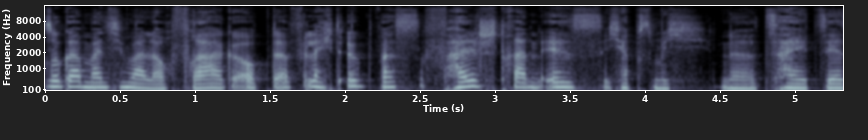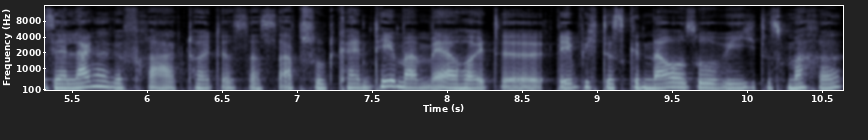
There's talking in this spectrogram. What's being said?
sogar manchmal auch frage, ob da vielleicht irgendwas falsch dran ist. Ich habe es mich eine Zeit sehr, sehr lange gefragt. Heute ist das absolut kein Thema mehr. Heute lebe ich das genauso, wie ich das mache.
